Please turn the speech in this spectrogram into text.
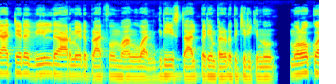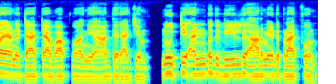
ടാറ്റയുടെ വീൽഡ് ആർമേഡ് പ്ലാറ്റ്ഫോം വാങ്ങുവാൻ ഗ്രീസ് താൽപ്പര്യം പ്രകടിപ്പിച്ചിരിക്കുന്നു. മൊറോക്കോയാണ് ടാറ്റ വാപ്പ് വാങ്ങിയ ആദ്യ രാജ്യം. നൂറ്റി അൻപത് wheeled armoured platform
